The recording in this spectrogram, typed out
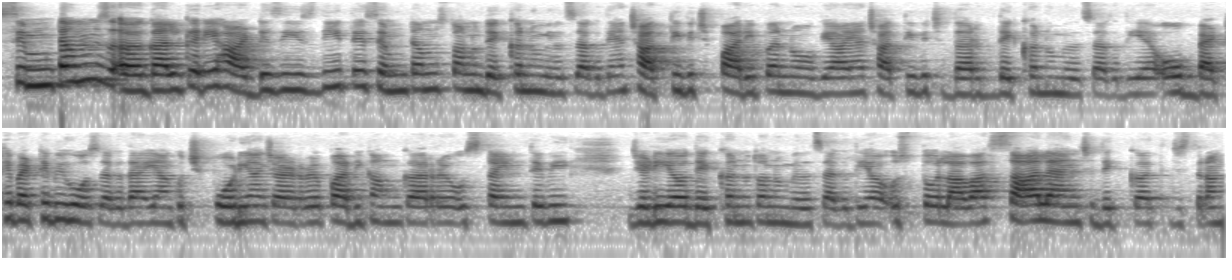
ਸਿੰਪਟਮਸ ਗੱਲ ਕਰੀਏ ਹਾਰਟ ਡਿਜ਼ੀਜ਼ ਦੀ ਤੇ ਸਿੰਪਟਮਸ ਤੁਹਾਨੂੰ ਦੇਖਣ ਨੂੰ ਮਿਲ ਸਕਦੇ ਆ। ਛਾਤੀ ਵਿੱਚ ਭਾਰੀਪਨ ਹੋ ਗਿਆ ਜਾਂ ਛਾਤੀ ਵਿੱਚ ਦਰਦ ਦੇਖਣ ਨੂੰ ਮਿਲ ਸਕਦੀ ਹੈ। ਉਹ ਬੈਠੇ ਬੈਠੇ ਵੀ ਹੋ ਸਕਦਾ ਹੈ ਜਾਂ ਕੁਝ ਪੌੜੀਆਂ ਚੜ ਰਹੇ ਹੋ ਭਾਰੀ ਕੰਮ ਕਰ ਰਹੇ ਹੋ ਉਸ ਟਾਈਮ ਤੇ ਵੀ ਜਿਹੜੀ ਹੈ ਉਹ ਦੇਖਣ ਨੂੰ ਤੁਹਾਨੂੰ ਮਿਲ ਸਕਦੀ ਹੈ। ਉਸ ਤੋਂ ਇਲਾਵਾ ਸਾਹ ਲੈਣ 'ਚ ਦਿੱਕਤ ਜਿਸ ਤਰ੍ਹਾਂ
